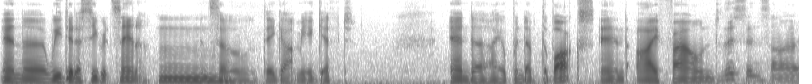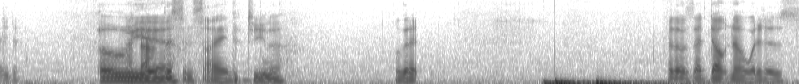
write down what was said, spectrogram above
and uh, we did a Secret Santa, and Mm. so they got me a gift, and uh, I opened up the box, and I found this inside. Oh I yeah. found this inside. Vegeta. Look at it. For those that don't know what it is,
